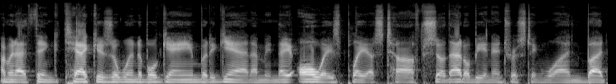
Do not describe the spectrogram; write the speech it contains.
I mean, I think Tech is a winnable game, but again, I mean, they always play us tough, so that'll be an interesting one. But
